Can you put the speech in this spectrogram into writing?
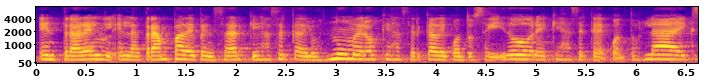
entrar en, en, la trampa de pensar que es acerca de los números, que es acerca de cuántos seguidores, que es acerca de cuántos likes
